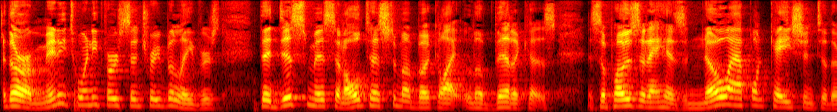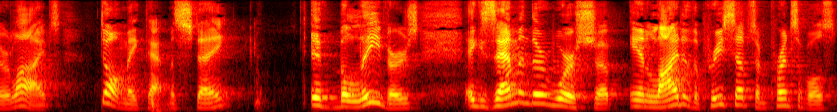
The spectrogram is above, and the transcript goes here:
There are many 21st century believers that dismiss an Old Testament book like Leviticus, and supposing it has no application to their lives. Don't make that mistake. If believers examine their worship in light of the precepts and principles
